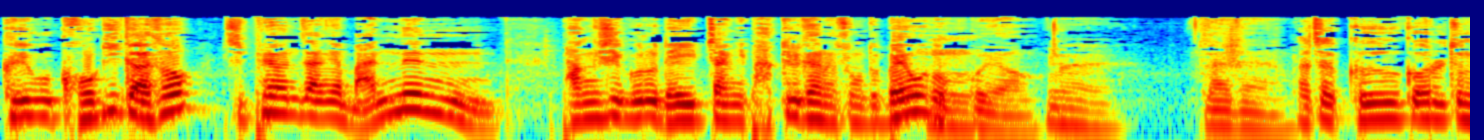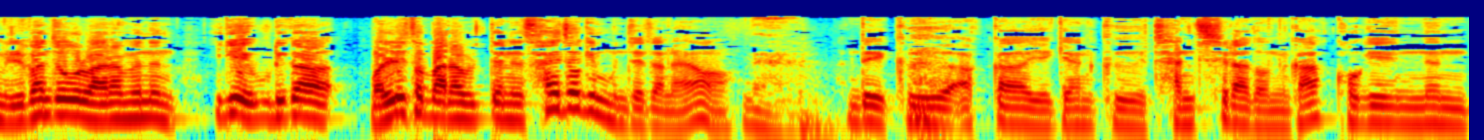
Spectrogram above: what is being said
음. 그리고 거기 가서 집회 현장에 맞는 방식으로 내 입장이 바뀔 가능성도 매우 높고요. 네. 맞아요. 맞아. 그거를 좀 일반적으로 말하면은 이게 우리가 멀리서 바라볼 때는 사회적인 문제잖아요. 네. 근데 그 아까 얘기한 그 잔치라던가 거기 있는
